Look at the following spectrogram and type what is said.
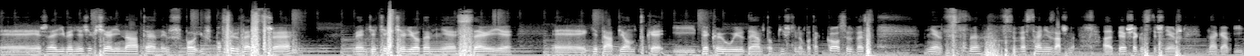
E, jeżeli będziecie chcieli na ten, już po, już po Sylwestrze, będziecie chcieli ode mnie serię e, GTA 5 i Decker Will Run, to piszcie, no bo tak koło Sylwestra, nie wiem, w, w Sylwestra nie zacznę, ale 1 stycznia już nagram i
